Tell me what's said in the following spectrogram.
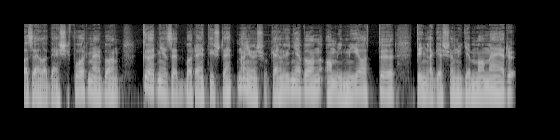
az eladási formában, környezetbarát is, tehát nagyon sok előnye van, ami miatt ténylegesen ugye ma már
